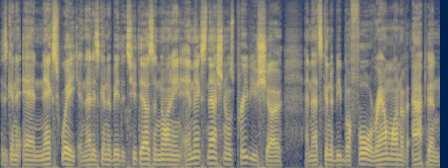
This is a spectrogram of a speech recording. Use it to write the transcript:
is going to air next week, and that is going to be the 2019 MX Nationals preview show, and that's going to be before round one of Appin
